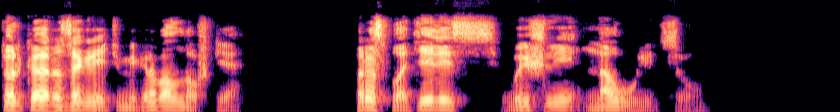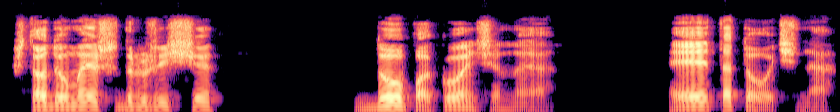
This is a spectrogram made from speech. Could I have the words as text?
только разогреть в микроволновке. Расплатились, вышли на улицу. Что думаешь, дружище? Дупа конченная. Это точно.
